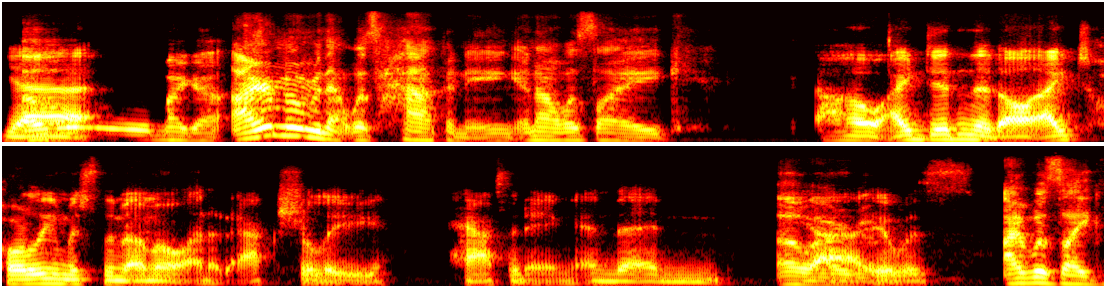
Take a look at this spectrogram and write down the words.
Yeah. Oh my god. I remember that was happening and I was like, Oh, I didn't at all. I totally missed the memo on it actually happening, and then oh, yeah, it was I was like,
